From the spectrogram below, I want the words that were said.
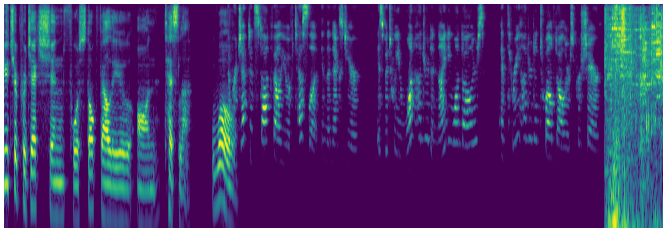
future projection for stock value on Tesla. Whoa. The projected stock value of Tesla in the next year is between $191 and $312 per share.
